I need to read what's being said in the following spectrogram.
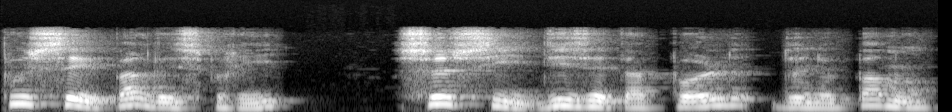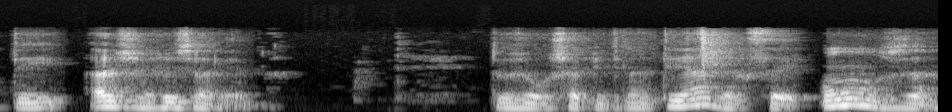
Poussés par l'Esprit, ceux-ci disaient à Paul de ne pas monter à Jérusalem. Toujours au chapitre 21, verset 11.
